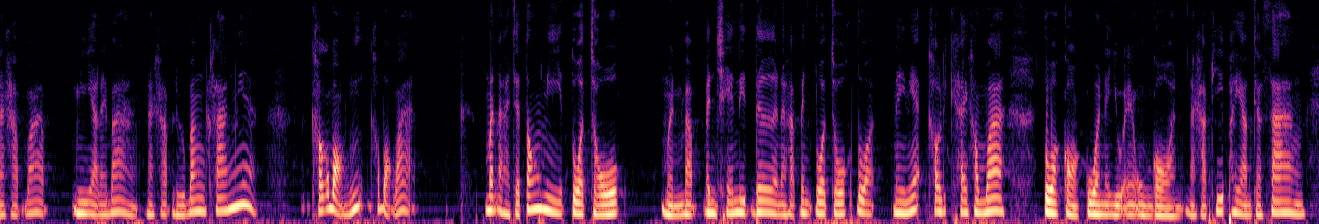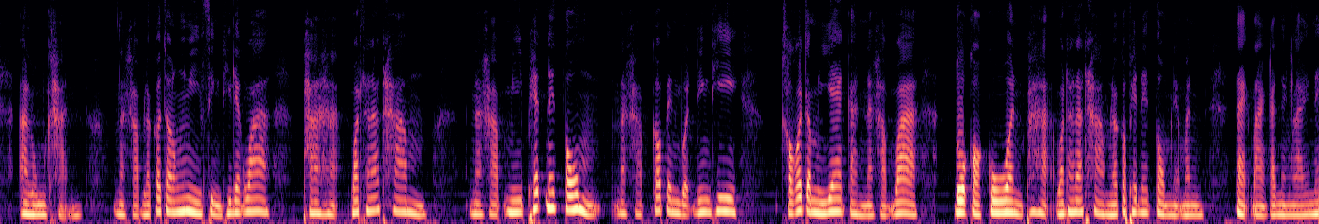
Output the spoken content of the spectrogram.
นะครับว่ามีอะไรบ้างนะครับ หรือบางครั้งเนี่ยเขาก็บอกนี้เขาบอกว่ามันอาจจะต้องมีตัวโจ๊กเหมือนแบบเป็นเชนลิดเดอร์นะครับเป็นตัวโจ๊กตัวในเนี้ยเขาใช้คำว่าตัวก่อกวนอยู่ในองค์กรนะครับที่พยายามจะสร้างอารมณ์ขันนะครับแล้วก็จะต้องมีสิ่งที่เรียกว่าพาหะวัฒนธรรมนะครับมีเพชรในต้มนะครับก็เป็นบทดิ้งที่ เขาก็จะมีแยกกันนะครับว่าตัวก่อกวนพระวัฒนธรรมแล้วก็เพชรในตมเนี่ยมันแตกต่างกันอย่างไร ใน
